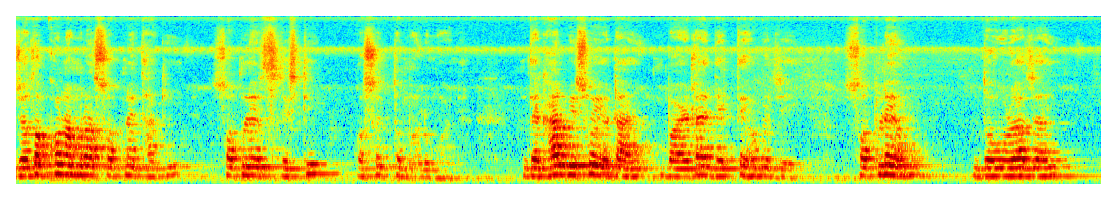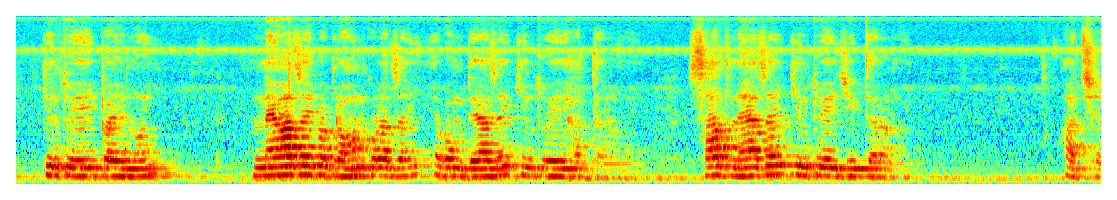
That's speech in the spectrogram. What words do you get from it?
যতক্ষণ আমরা স্বপ্নে থাকি, স্বপ্নের সৃষ্টি অসত্য মালুম হয় না। দেখার বিষয় এটাই বা এটাই দেখতে হবে যে স্বপ্নেও দৌড়া যায়, কিন্তু এই পায়ে নয়। নেওয়া যায় বা গ্রহণ করা যায় এবং দেয়া যায়, কিন্তু এই হাত দ্বারা নয়। স্বাদ নেওয়া যায়, কিন্তু এই জীব দ্বারা নয়। আচ্ছা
